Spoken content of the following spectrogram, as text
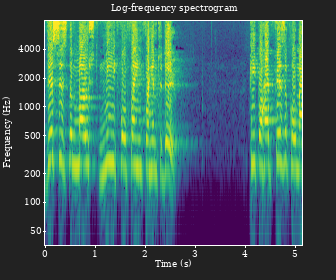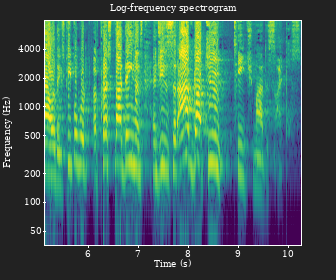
This is the most needful thing for him to do. People had physical maladies. People were oppressed by demons. And Jesus said, I've got to teach my disciples.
